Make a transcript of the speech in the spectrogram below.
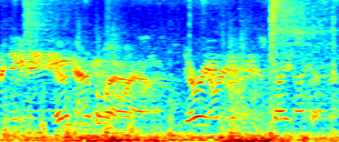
Clear at 16, headed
